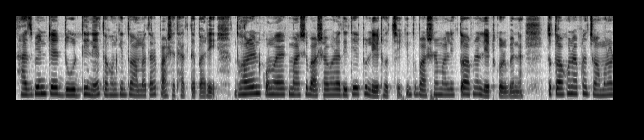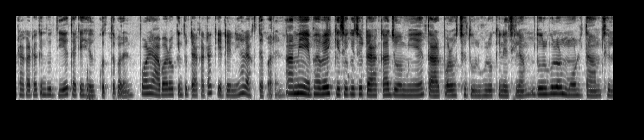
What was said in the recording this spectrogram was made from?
হাজব্যান্ডের দুর্দিনে তখন কিন্তু আমরা তার পাশে থাকতে পারি। ধরেন কোনো এক মাসে বাসা ভাড়া দিতে একটু লেট হচ্ছে, কিন্তু বাসার মালিক তো আপনার লেট করবে না। তো তখন আপনার জমানো টাকাটা কিন্তু দিয়ে তাকে হেল্প করতে পারেন। পরে আবারও কিন্তু টাকাটা কেটে নিয়ে রাখতে পারেন। আমি এভাবে কিছু কিছু টাকা জমিয়ে তারপর হচ্ছে দুলগুলো কিনেছিলাম। দুলগুলোর মোট দাম ছিল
